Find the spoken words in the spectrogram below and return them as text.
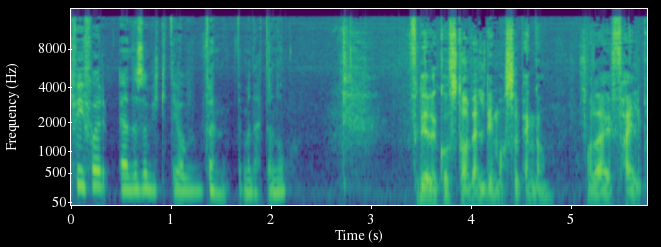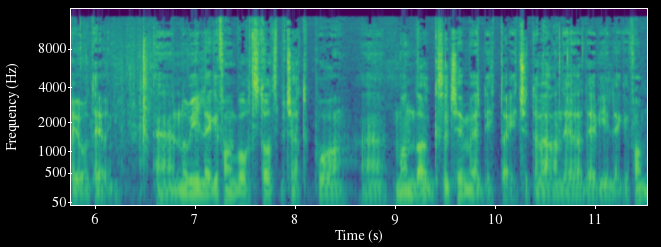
hvorfor er det så viktig å vente med dette nå? Fordi det koster veldig masse penger, og det er feil prioritering. Eh, når vi legger fram vårt statsbudsjett på eh, mandag, så kommer dette ikke til å være en del av det vi legger fram.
